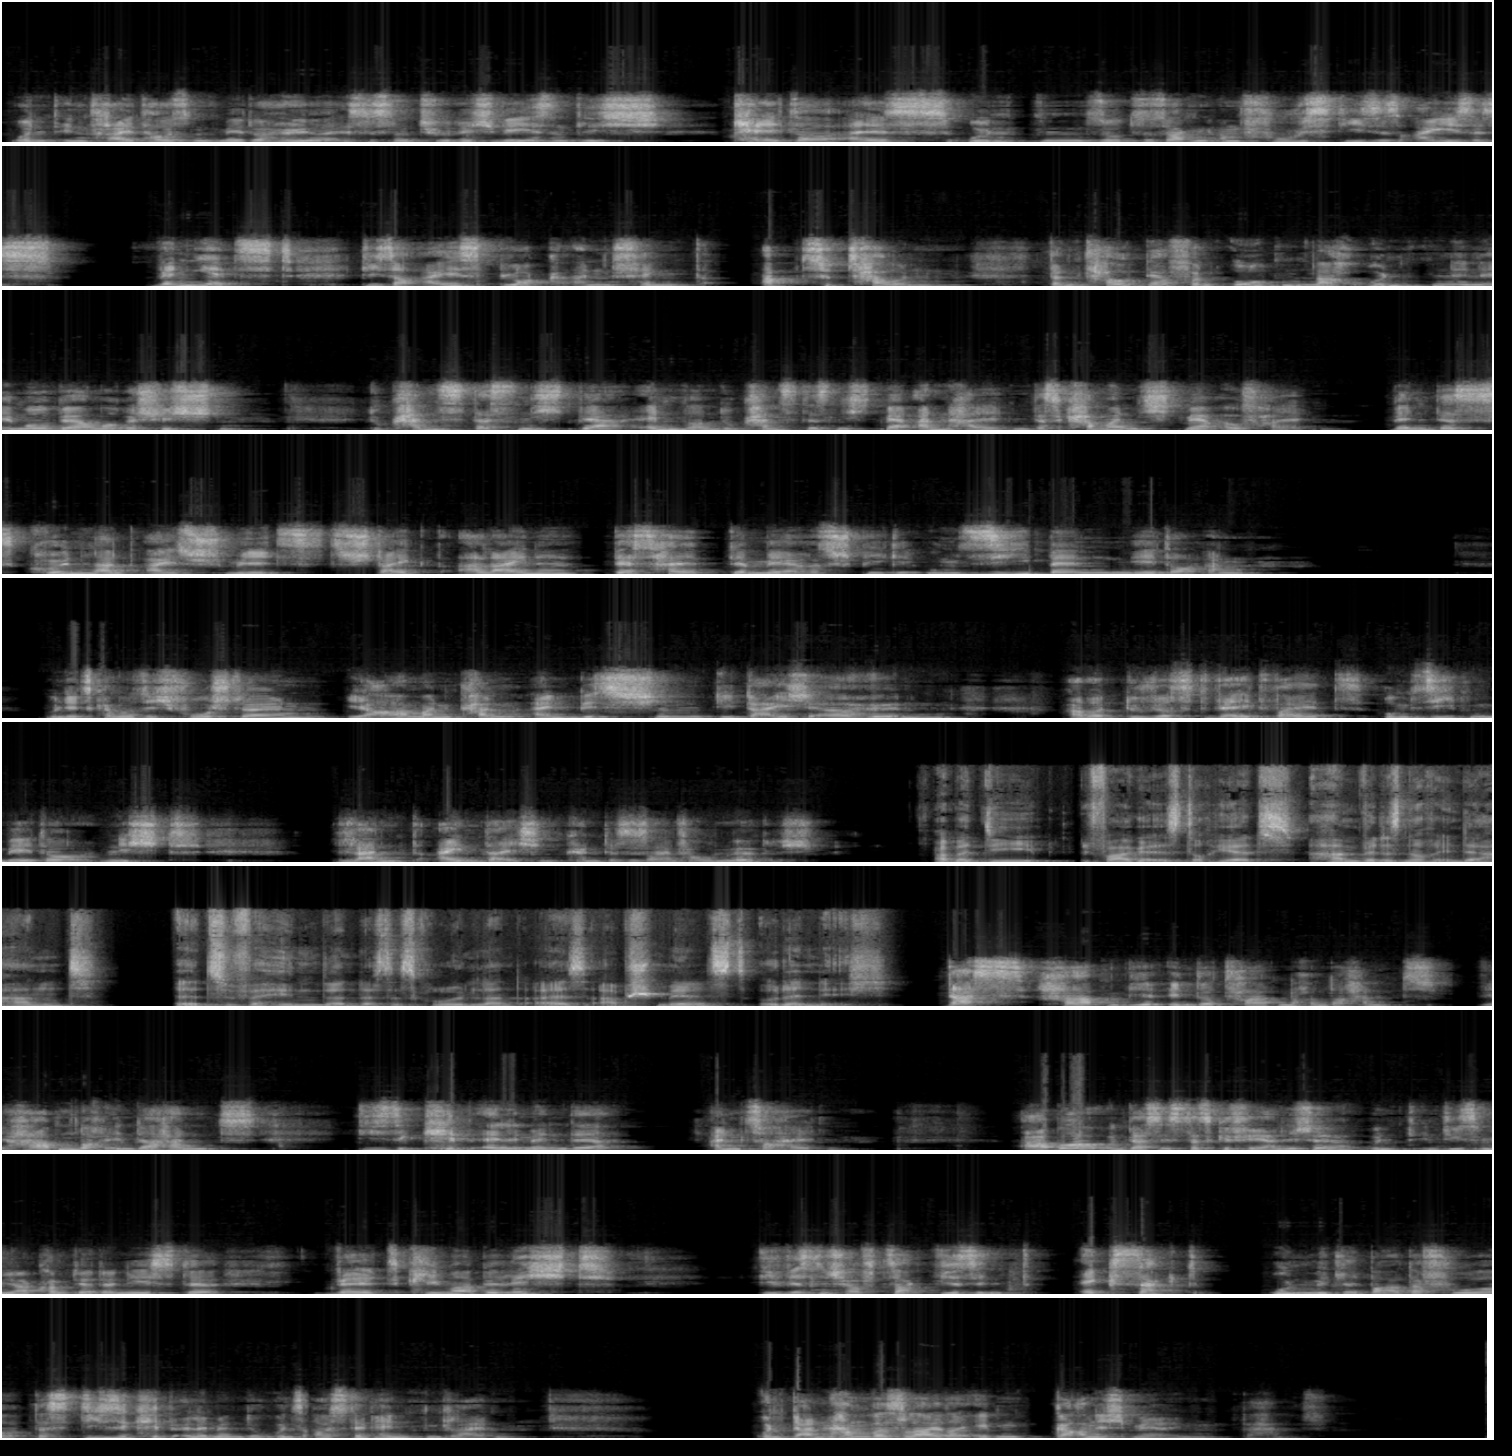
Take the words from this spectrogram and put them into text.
Und in 3000 Meter Höhe ist es natürlich wesentlich kälter als unten sozusagen am Fuß dieses Eises. Wenn jetzt dieser Eisblock anfängt abzutauen, dann taut er von oben nach unten in immer wärmere Schichten. Du kannst das nicht mehr ändern, du kannst es nicht mehr anhalten, das kann man nicht mehr aufhalten. Wenn das Grönlandeis schmilzt, steigt alleine deshalb der Meeresspiegel um sieben Meter an. Und jetzt kann man sich vorstellen, ja, man kann ein bisschen die Deiche erhöhen, aber du wirst weltweit um sieben Meter nicht Land eindeichen können. Das ist einfach unmöglich. Aber die Frage ist doch jetzt, haben wir das noch in der Hand, äh, zu verhindern, dass das Grönlandeis abschmilzt oder nicht? Das haben wir in der Tat noch in der Hand. Wir haben noch in der Hand, diese Kippelemente anzuhalten. Aber, und das ist das Gefährliche, und in diesem Jahr kommt ja der nächste Weltklimabericht, die Wissenschaft sagt, wir sind exakt unmittelbar davor, dass diese Kippelemente uns aus den Händen gleiten. Und dann haben wir es leider eben gar nicht mehr in der Hand.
